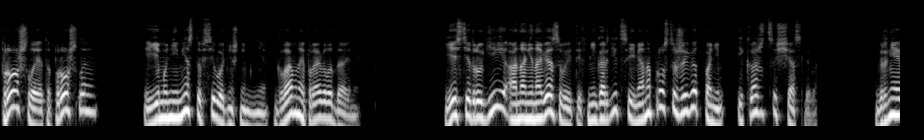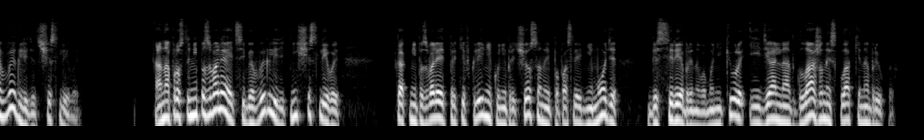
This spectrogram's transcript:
Прошлое — это прошлое, и ему не место в сегодняшнем дне. Главное правило Дайны. Есть и другие, она не навязывает их, не гордится ими, она просто живет по ним и кажется счастлива. Вернее, выглядит счастливой. Она просто не позволяет себе выглядеть несчастливой, как не позволяет прийти в клинику непричесанной по последней моде, без серебряного маникюра и идеально отглаженной складки на брюках.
